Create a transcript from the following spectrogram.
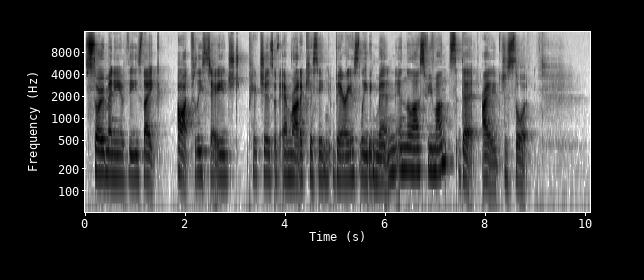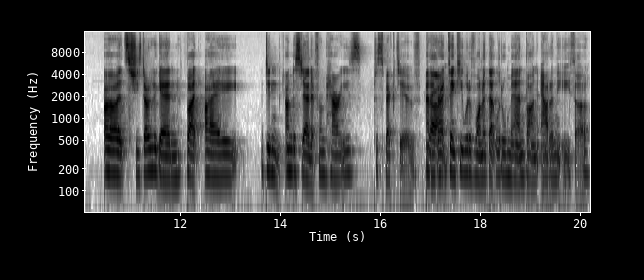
so many of these, like, artfully staged pictures of Emrata kissing various leading men in the last few months that I just thought, uh, it's, she's done it again. But I didn't understand it from Harry's perspective. And I don't think he would have wanted that little man bun out in the ether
